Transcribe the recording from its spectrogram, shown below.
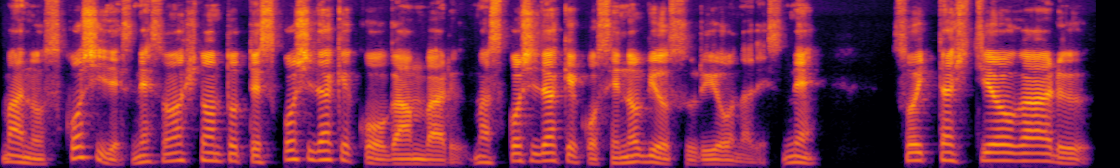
まああの少しですね、その人にとって少しだけこう頑張る、まあ少しだけこう背伸びをするようなですね、そういった必要がある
